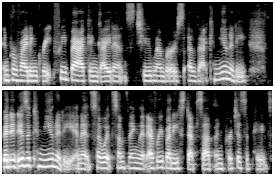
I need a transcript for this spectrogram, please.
in providing great feedback and guidance to members of that community. But it is a community and it, so it's something that everybody steps up and participates.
